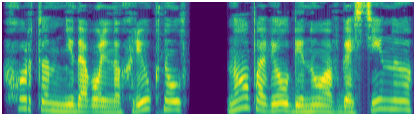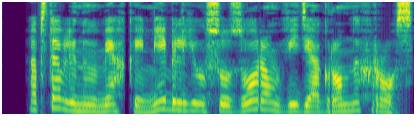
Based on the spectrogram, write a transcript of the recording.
Хортон недовольно хрюкнул, но повел Бенуа в гостиную, обставленную мягкой мебелью с узором в виде огромных роз,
